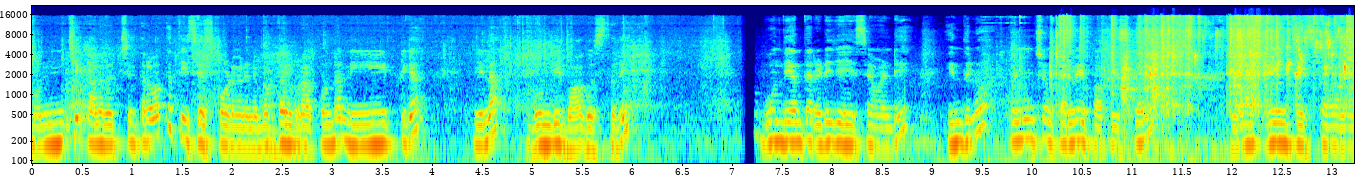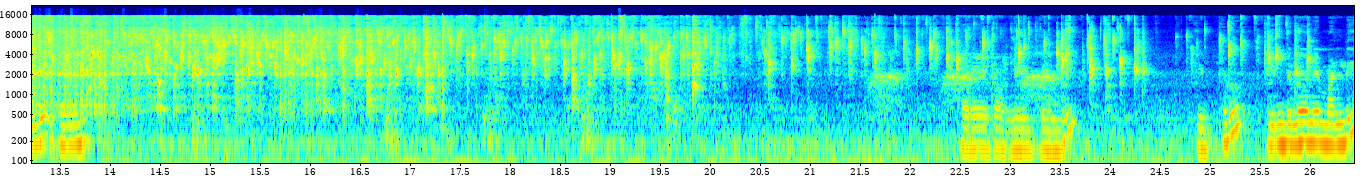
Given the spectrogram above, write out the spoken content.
మంచి కలర్ వచ్చిన తర్వాత తీసేసుకోవడమేనండి. ముద్దలు రాకుండా నీట్గా ఇలా బూందీ బాగా వస్తుంది బూందీ అంతా రెడీ చేసేసామండి. ఇందులో కొంచెం కరివేపాకు వేసుకొని ఇలా వేయించేసుకోవాలండి కరివేపాకు వేయించండి ఇప్పుడు ఇందులోనే మళ్ళీ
